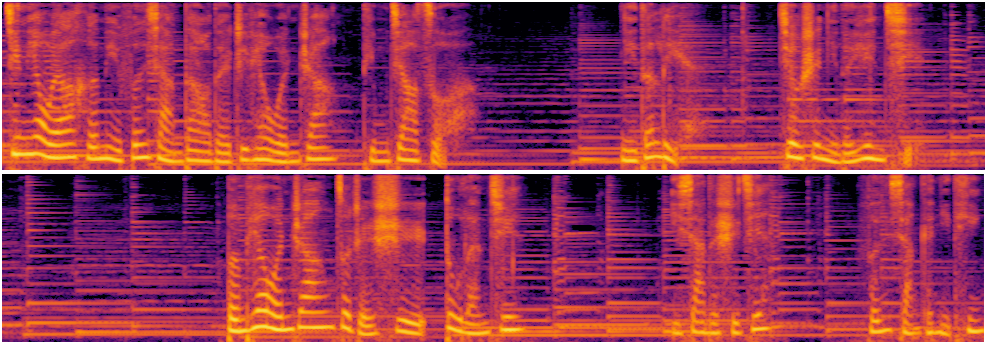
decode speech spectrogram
今天我要和你分享到的这篇文章题目叫做《你的脸就是你的运气》。本篇文章作者是杜兰君。以下的时间，分享给你听。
